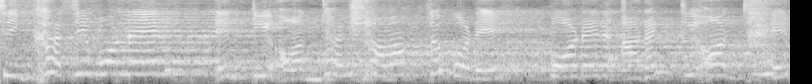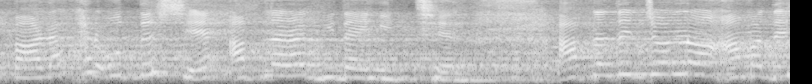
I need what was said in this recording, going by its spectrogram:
শিক্ষা জীবনের একটি অধ্যায় সমাপ্ত করে পরের আরেকটি অধ্যায়ে পা রাখার উদ্দেশ্যে আপনারা বিদায় নিচ্ছেন। আপনাদের জন্য আমাদের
